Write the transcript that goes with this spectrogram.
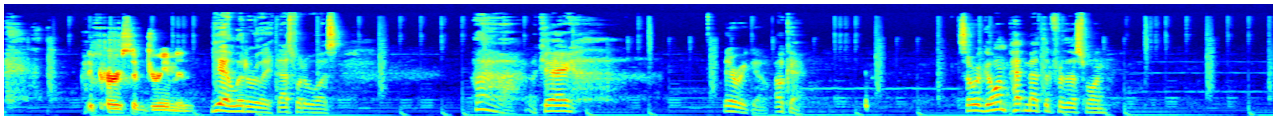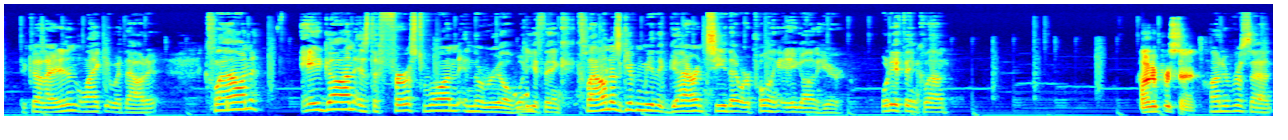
the curse of dreaming. Yeah, literally, that's what it was. Ah, okay. There we go. Okay. So we're going pet method for this one. Because I didn't like it without it. Clown, Aegon is the first one in the reel. What do you think? Clown has given me the guarantee that we're pulling Aegon here. What do you think, Clown? 100%. 100%.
